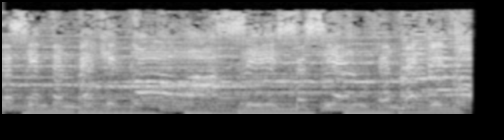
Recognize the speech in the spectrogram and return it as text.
se siente en México, así se siente en México.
